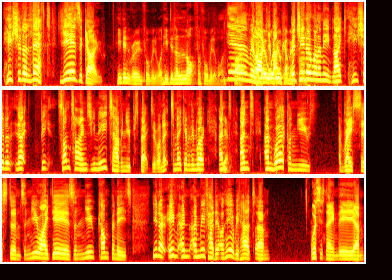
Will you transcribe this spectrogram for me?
he should have left years ago. He didn't ruin Formula One. He did a lot for Formula One. Yeah, we'll argue about. But from. you know what I mean? Like he should have. Like, be, sometimes you need to have a new perspective on it to make everything work, and yeah. and and work on new race systems and new ideas and new companies. You know, and and we've had it on here. We've had um, what's his name? The um,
